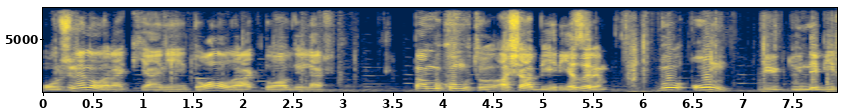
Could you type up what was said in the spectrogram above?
orijinal olarak yani doğal olarak doğabilirler. Ben bu komutu aşağı bir yere yazarım. Bu 10 büyüklüğünde bir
